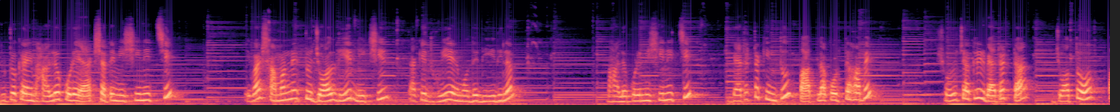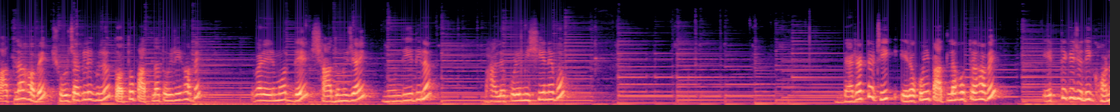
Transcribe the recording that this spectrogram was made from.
দুটোকে আমি ভালো করে একসাথে মিশিয়ে নিচ্ছি। এবার সামান্য একটু জল দিয়ে মিক্সির তাকে ধুয়ে এর মধ্যে দিয়ে দিলাম। ভালো করে মিশিয়ে নিচ্ছি। ব্যাটারটা কিন্তু পাতলা করতে হবে। সরু চাকলির ব্যাটারটা যত পাতলা হবে, সরু চাকলিগুলো তত পাতলা তৈরি হবে। এবার এর মধ্যে স্বাদ অনুযায়ী নুন দিয়ে দিলাম। ভালো করে মিশিয়ে নেব। ব্যাটারটা ঠিক এরকমই পাতলা হতে হবে। এর থেকে যদি ঘন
